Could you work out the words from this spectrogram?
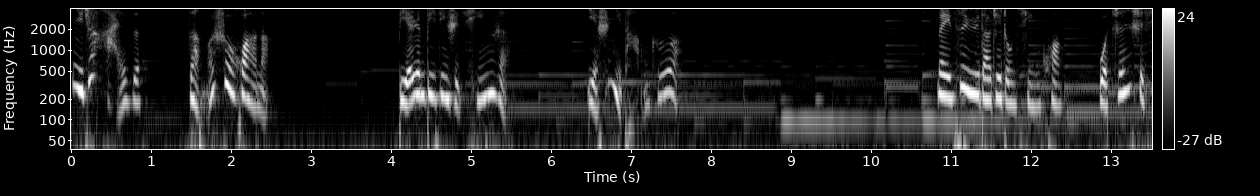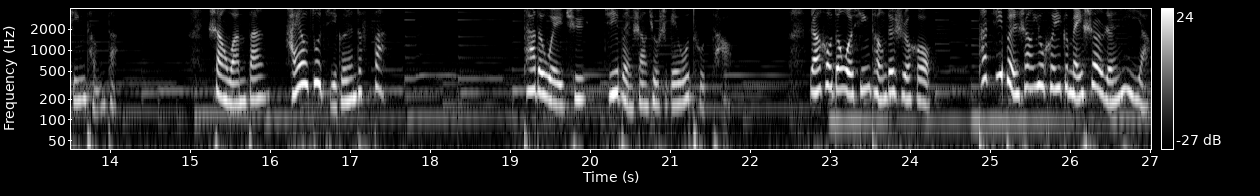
你这孩子怎么说话呢？别人毕竟是亲人，也是你堂哥。每次遇到这种情况，我真是心疼他。上完班还要做几个人的饭，他的委屈基本上就是给我吐槽，然后等我心疼的时候，他基本上又和一个没事人一样。”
